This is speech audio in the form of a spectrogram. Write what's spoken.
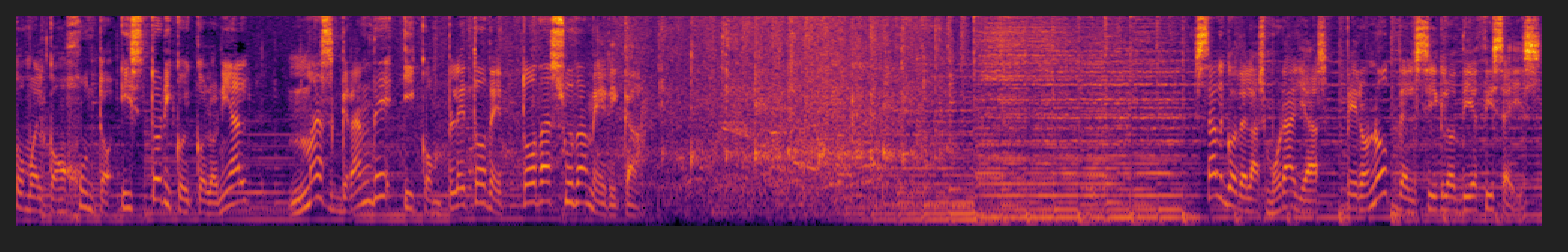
como el conjunto histórico y colonial más grande y completo de toda Sudamérica. Salgo de las murallas, pero no del siglo XVI.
